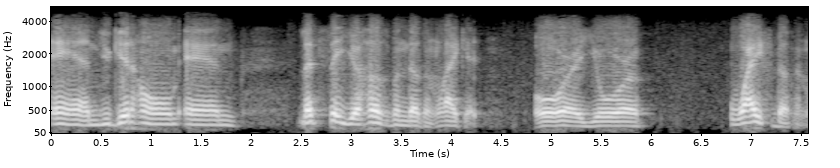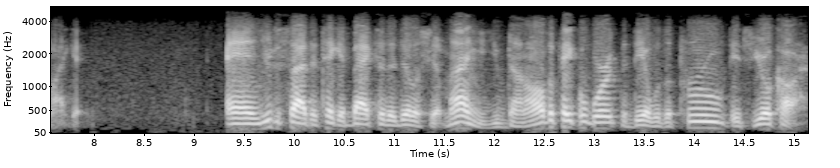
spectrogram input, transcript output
and you get home and let's say your husband doesn't like it or your wife doesn't like it and you decide to take it back to the dealership. Mind you, you've done all the paperwork, the deal was approved, it's your car.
